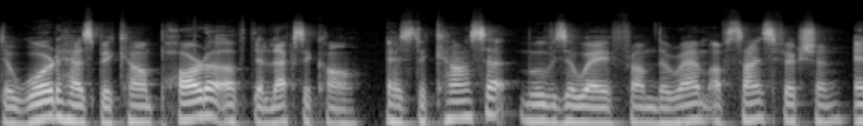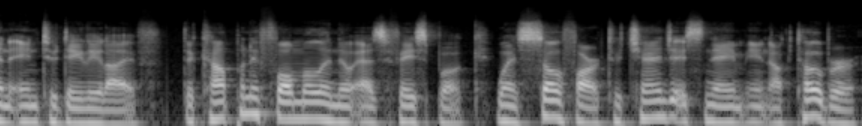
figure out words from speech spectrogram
the word has become part of the lexicon as the concept moves away from the realm of science fiction and into daily life. The company formerly known as Facebook went so far to change its name in October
